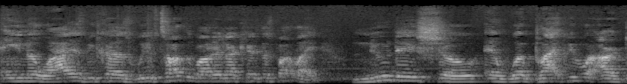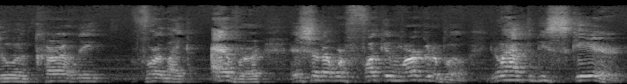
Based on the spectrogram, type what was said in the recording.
And you know why? Is because we've talked about it in our character spotlight. New Day show and what black people are doing currently for like ever is showing that we're fucking marketable. You don't have to be scared.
